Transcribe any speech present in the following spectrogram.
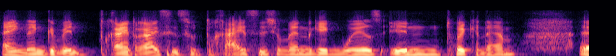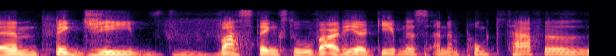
England gewinnt 33 zu 30 am Ende gegen Wales in Twickenham. Ähm, Big G, was denkst du, war die Ergebnis an der Punktetafel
